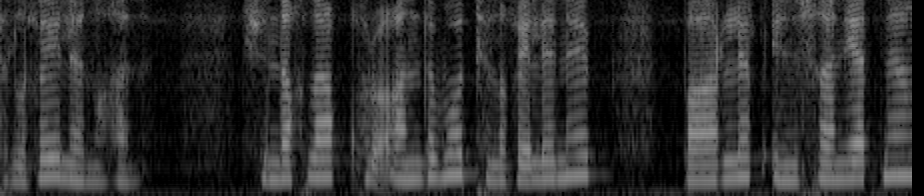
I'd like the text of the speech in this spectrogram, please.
tilğə elinğan. Şundaqla Qur'anda mı tilğə elinib barlıq insaniyyətinin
